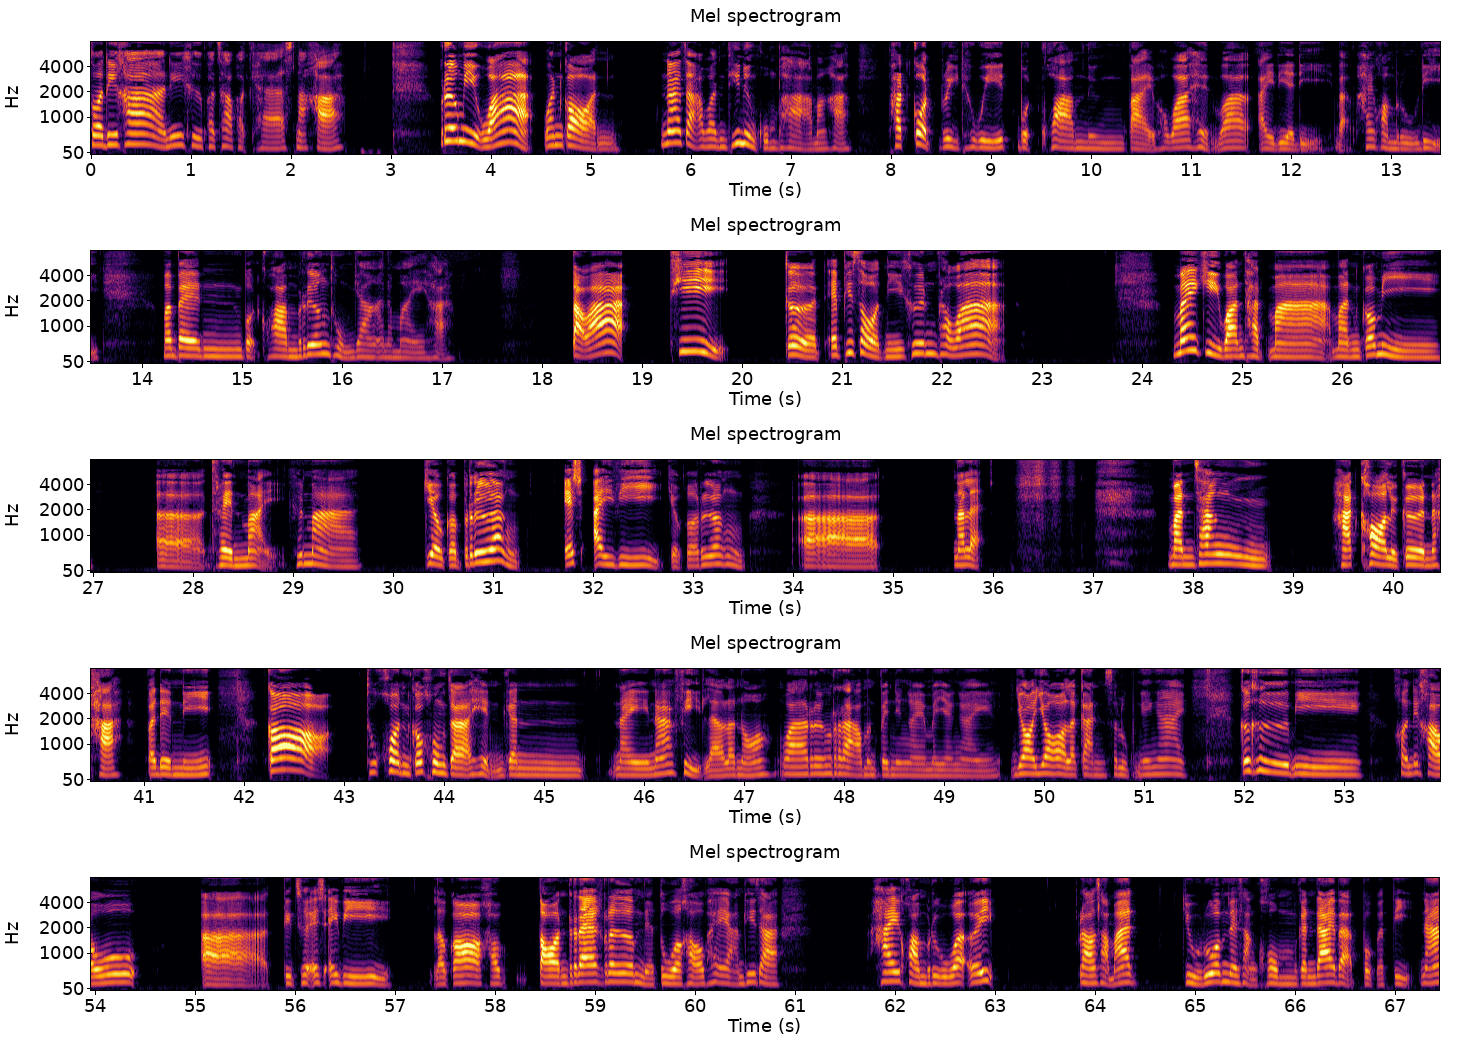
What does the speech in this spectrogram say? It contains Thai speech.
สวัสดีค่ะ นี่คือพัชชาพอดแคสต์นะคะ เรื่องมีอยู่ว่าวันก่อนน่าจะวันที่หนึ่งกุมภามั้งคะ พัดกด retweet บทความหนึ่งไป เพราะว่าเห็นว่าไอเดียดีแบบให้ความรู้ดี มันเป็นบทความเรื่องถุงยางอนามัยค่ะ แต่ว่าที่เกิด episode นี้ขึ้นเพราะว่า ไม่กี่วันถัดมามันก็มีเทรนด์ใหม่ขึ้นมา เกี่ยวกับเรื่อง HIV เกี่ยวกับเรื่องอนั่นแหละ มันช่าง hardcore เหลือเกินนะคะ ประเด็นนี้ก็ทุกคนก็คงจะเห็นกันในหน้า feed แล้วละเนาะว่าเรื่องราวมันเป็นยังไงมายังไง ย่อๆแล้วกันสรุปง่าย ๆ ก็คือมีคนที่เขาติดเชื้อ HIV แล้วก็เขาตอนแรกเริ่มเนี่ยตัวเขาพยายามที่จะให้ความรู้ว่า เอ้ย เราสามารถอยู่ร่วมในสังคมกันได้แบบปกตินะ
